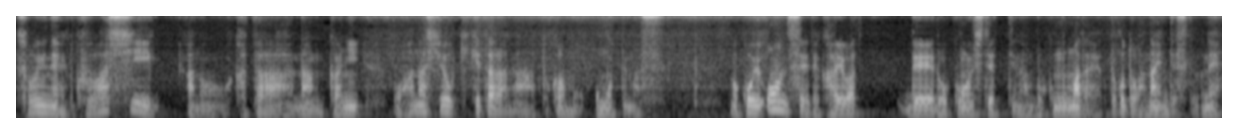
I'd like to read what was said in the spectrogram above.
そういうね詳しいあの方なんかにお話を聞けたらなとかも思ってます。まあ、こういう音声で会話で録音してっていうのは僕もまだやったことはないんですけどね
